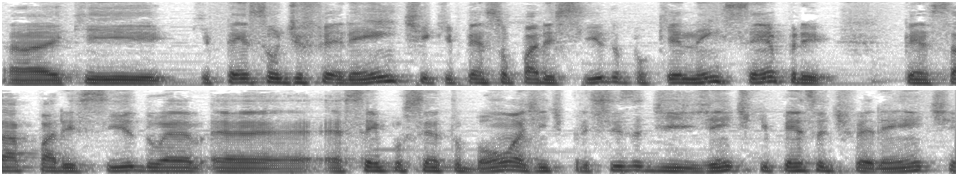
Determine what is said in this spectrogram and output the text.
uh, que, que pensam diferente, que pensam parecido, porque nem sempre pensar parecido é, é, é 100% bom, a gente precisa de gente que pensa diferente.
